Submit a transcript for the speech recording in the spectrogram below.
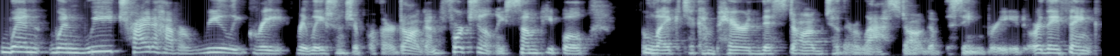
when when we try to have a really great relationship with our dog, unfortunately, some people like to compare this dog to their last dog of the same breed or they think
